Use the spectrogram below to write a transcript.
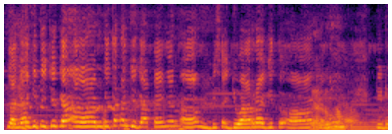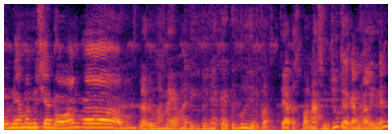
Ya nggak gitu juga om. Kita kan juga pengen om bisa juara gitu om. Ya, Emang rumah- di dunia manusia doang om. Lah rumah mewah di dunia gaib itu jadi di atas pohon asem juga kan paling kan?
